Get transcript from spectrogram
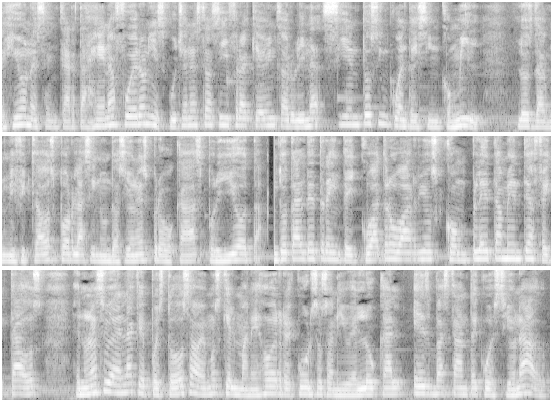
regiones. En Cartagena fueron, y escuchen esta cifra, Kevin Carolina, 155 mil los damnificados por las inundaciones provocadas por Iota. Un total de 34 barrios completamente afectados en una ciudad en la que pues todos sabemos que el manejo de recursos a nivel local es bastante cuestionado.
